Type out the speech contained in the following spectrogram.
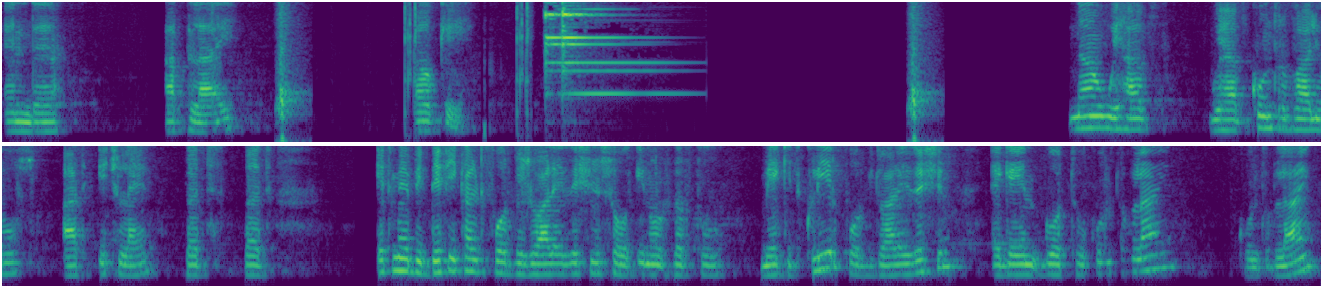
and uh, apply. Okay. Now we have we have contour values at each line but but it may be difficult for visualization so in order to make it clear for visualization again go to contour line contour line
